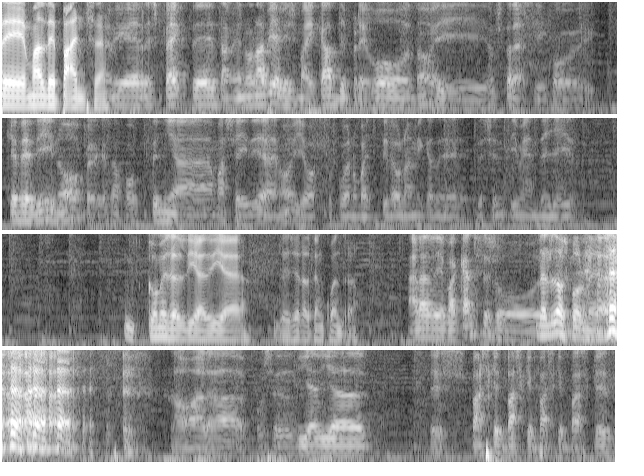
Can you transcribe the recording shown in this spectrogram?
de mal de panxa. una mica de respecte, també no n'havia vist mai cap de pregó, no? I, ostres, sí, com, què he de dir, no? Perquè tampoc tenia massa idea, no? I llavors, pues, bueno, vaig tirar una mica de, de sentiment de Lleida. Com és el dia a dia de Gerard Encuentra? Ara de vacances o... De les dues formes. No, ara pues, el dia a dia és bàsquet, bàsquet, bàsquet, bàsquet,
